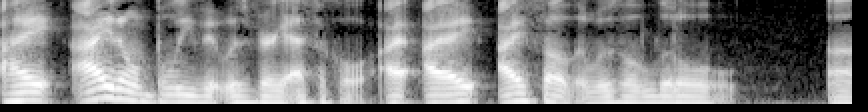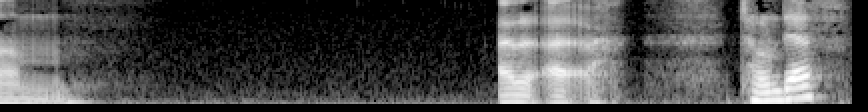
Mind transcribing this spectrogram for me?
I I don't believe it was very ethical. I I, I felt it was a little, um. I, I, tone deaf.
